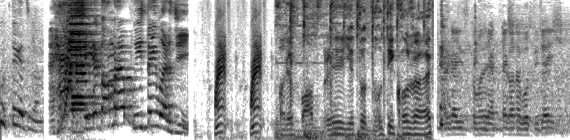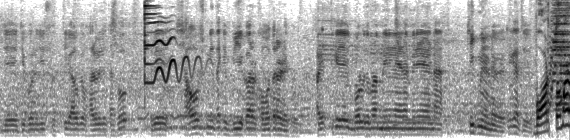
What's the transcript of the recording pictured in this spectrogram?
ঘুরতে গেছিলাম। হ্যাঁ সেটা তো আমরা বুঝতেই পারছি। আরে বাপ রে এ তো ধুতি খোল রা গাইস তোমাদের একটাই কথা বলতে চাই যে জীবনে যদি সত্যি কাউকে ভালোবেসে থাকো সাহস নিয়ে তাকে বিয়ে করার ক্ষমতাটা রেখো। থেকে বলো তোমরা মেনে নেয় না মেনে নেয় না বর্তমান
